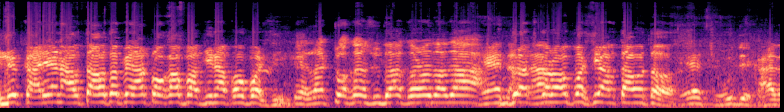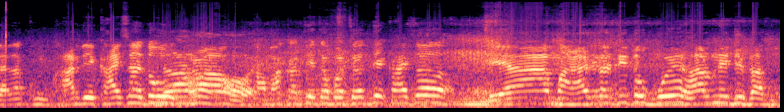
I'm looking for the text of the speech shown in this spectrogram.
એને કાર્યાન આવતા આવતા પેલા ટોકા ભાગી નાખવા પડશે. પેલા ટોકા સુધા કરો દાદા. ઉદાસ કરવા પછી આવતા આવતા. એ જો દેખાય દાદા? ખૂંખાર દેખાય છે તો. આમાં કરતી જબરજસ્ત દેખાય છે. એ આ મહારાજ કરતી તો કોઈ હાર નહીં દેખાતું.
